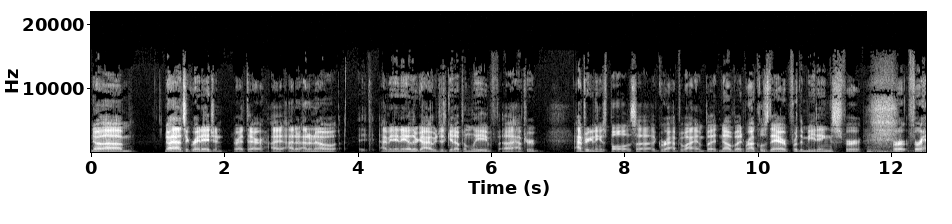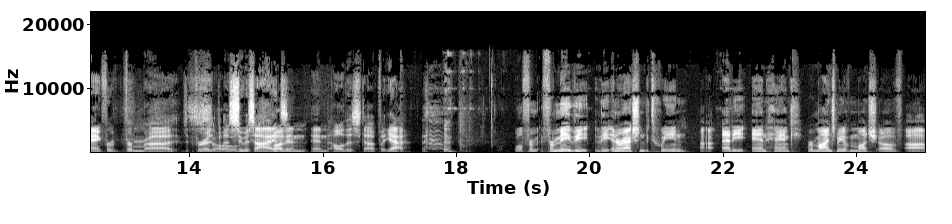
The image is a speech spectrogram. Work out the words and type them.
No. Um. No, that's a great agent right there. I, I, don't, I don't know. I mean, any other guy would just get up and leave uh, after after getting his balls uh, grabbed by him. But no, but Runkle's there for the meetings for for for Hank for for uh, for So uh, suicides funny. and and all this stuff. But yeah, Well, for for me, the the interaction between uh, Eddie and Hank reminds me of much of uh,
